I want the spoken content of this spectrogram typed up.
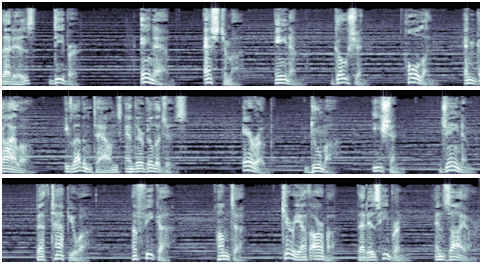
that is, Debir, Anab, Eshtemoa, Anim, Goshen, Holon, and Giloh, eleven towns and their villages. Arab, Dumah, Eshan, Janim, Beth Tappuah, Aphekah, Humtah, Kiriath Arba, that is Hebron, and Zior,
